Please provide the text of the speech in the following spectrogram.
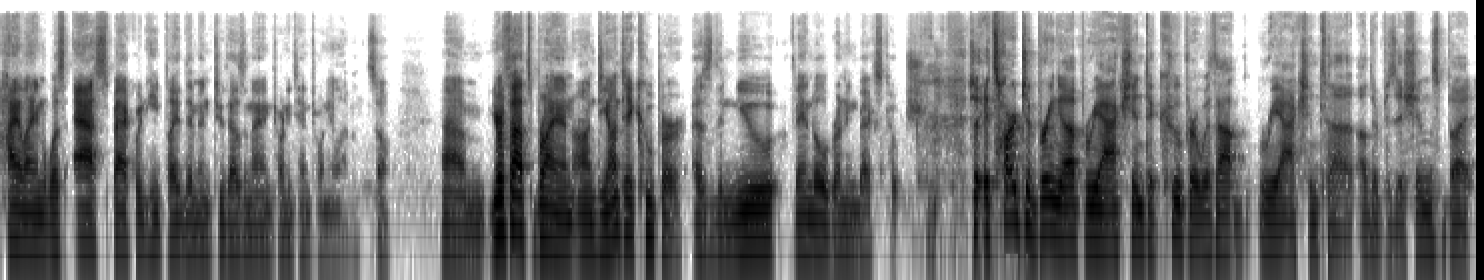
Highline was ass back when he played them in 2009, 2010, 2011. So, um, your thoughts, Brian, on Deontae Cooper as the new Vandal running backs coach? So it's hard to bring up reaction to Cooper without reaction to other positions, but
